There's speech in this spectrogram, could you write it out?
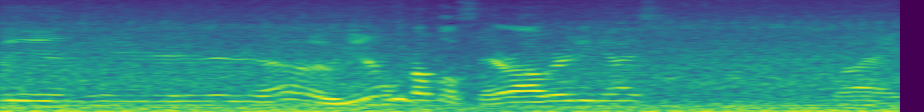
Bend here. Oh, you know we're almost there already, guys? Like,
